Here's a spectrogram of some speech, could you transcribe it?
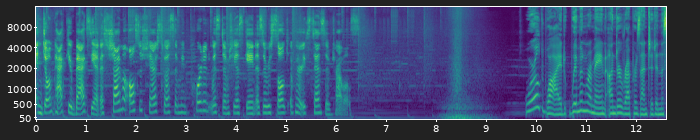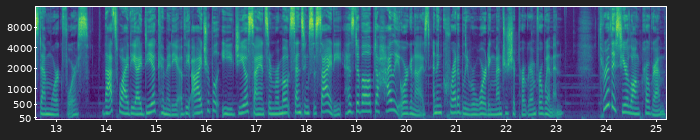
And don't pack your bags yet, as Shaima also shares to us some important wisdom she has gained as a result of her extensive travels. Worldwide, women remain underrepresented in the STEM workforce. That's why the IDEA Committee of the IEEE Geoscience and Remote Sensing Society has developed a highly organized and incredibly rewarding mentorship program for women. Through this year long program,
